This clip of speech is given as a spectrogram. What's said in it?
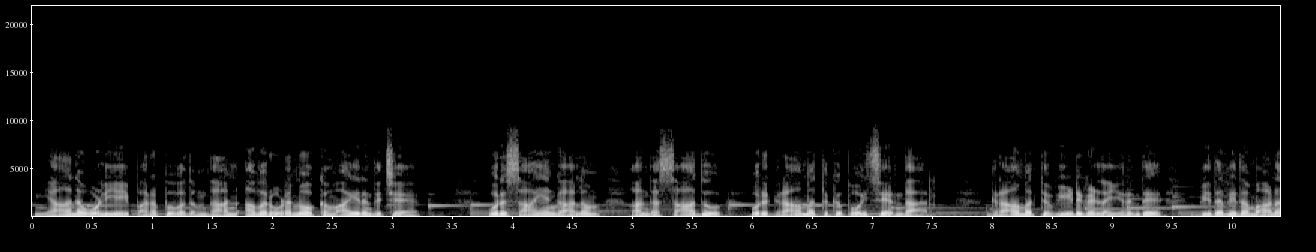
ஞான ஒளியை பரப்புவதும் தான் அவரோட நோக்கமா இருந்துச்சு. ஒரு சாயங்காலம் அந்த சாது ஒரு கிராமத்துக்கு போய் சேர்ந்தார். கிராமத்து வீடுகள்ல இருந்து விதவிதமான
